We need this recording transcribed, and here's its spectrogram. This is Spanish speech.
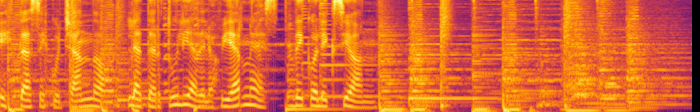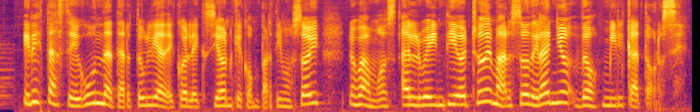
Estás escuchando la tertulia de los viernes de colección. En esta segunda tertulia de colección que compartimos hoy, nos vamos al 28 de marzo del año 2014.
